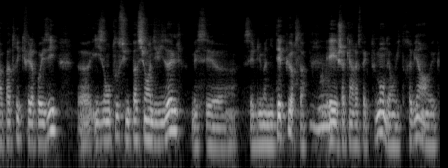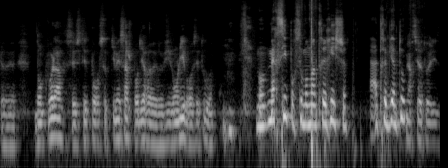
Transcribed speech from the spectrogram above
à Patrick qui fait la poésie. ils ont tous une passion individuelle, mais c'est c'est l'humanité pure, ça. Et chacun respecte tout le monde et on vit très bien avec le... Donc voilà, c'était pour ce petit message pour dire vivons libre, c'est tout. Hein. Bon, merci pour ce moment très riche. À très bientôt. Merci à toi, Elise.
